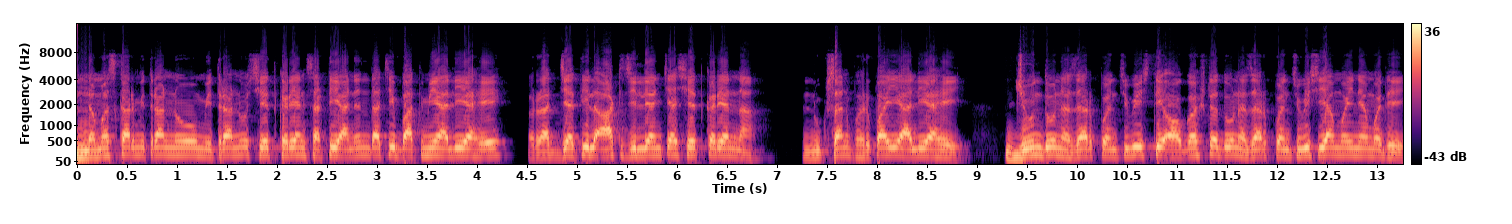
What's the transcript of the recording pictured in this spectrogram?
नमस्कार मित्रांनो मित्रांनो शेतकऱ्यांसाठी आनंदाची बातमी आली आहे. राज्यातील आठ जिल्ह्यांच्या शेतकऱ्यांना नुकसान भरपाई आली आहे. जून दोन हजार पंचवीस ते ऑगस्ट दोन हजार पंचवीस या महिन्यामध्ये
